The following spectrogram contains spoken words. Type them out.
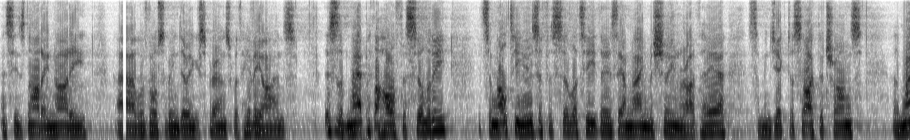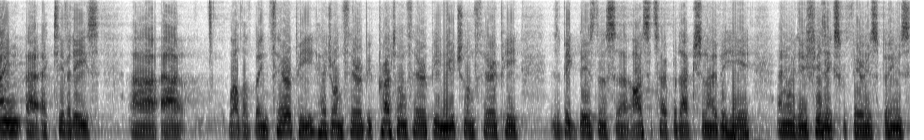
and since 1990 uh, we've also been doing experiments with heavy ions. This is a map of the whole facility. It's a multi-user facility. There's our main machine right there, some injector cyclotrons. The main uh, activities are well, they've been therapy, hadron therapy, proton therapy, neutron therapy, there's a big business, uh, isotope production over here, and we do physics with various beams,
